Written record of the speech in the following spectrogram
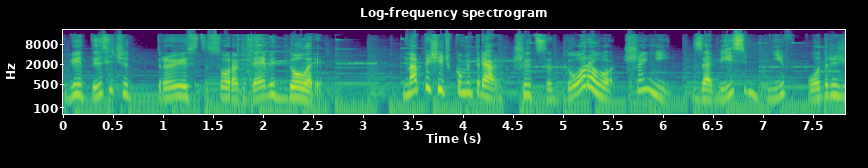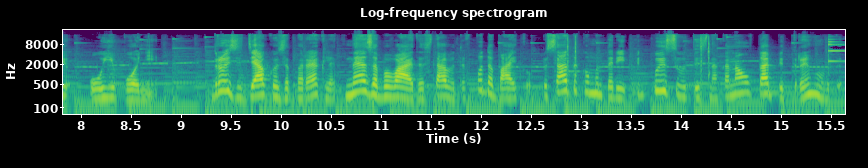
2349 доларів. Напишіть в коментарях, чи це дорого чи ні за 8 днів подорожі у Японії. Друзі, дякую за перегляд. Не забувайте ставити вподобайку, писати коментарі, підписуватись на канал та підтримувати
